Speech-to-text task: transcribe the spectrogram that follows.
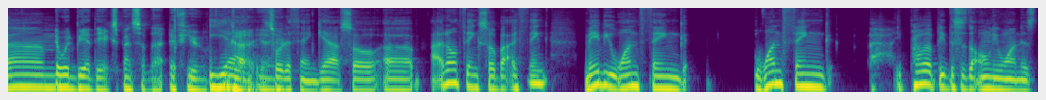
So, um, It would be at the expense of that if you yeah, got it. Yeah, sort of thing. Yeah. So uh, I don't think so, but I think maybe one thing, one thing, probably this is the only one is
